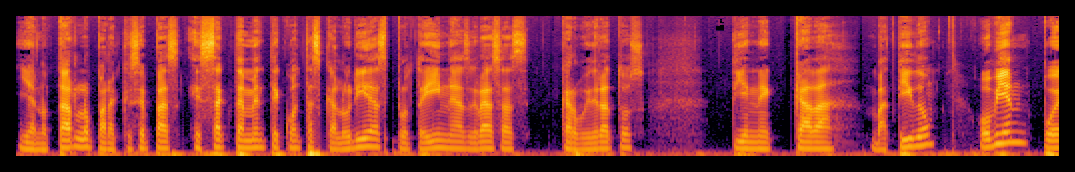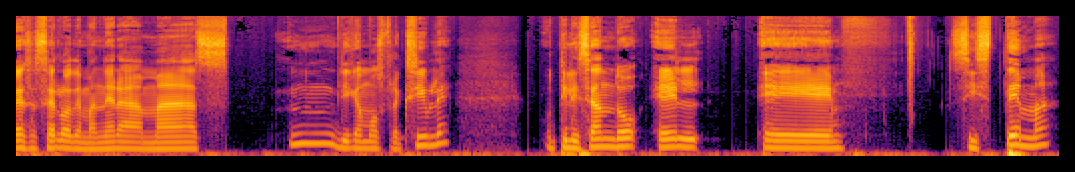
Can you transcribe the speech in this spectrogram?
y anotarlo para que sepas exactamente cuántas calorías, proteínas, grasas, carbohidratos tiene cada batido. O bien puedes hacerlo de manera más, mm, digamos, flexible, utilizando el eh, sistema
